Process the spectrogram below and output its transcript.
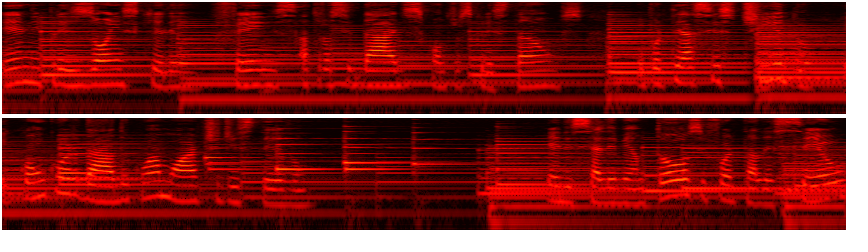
N prisões que ele fez, atrocidades contra os cristãos e por ter assistido e concordado com a morte de Estevão. Ele se alimentou, se fortaleceu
